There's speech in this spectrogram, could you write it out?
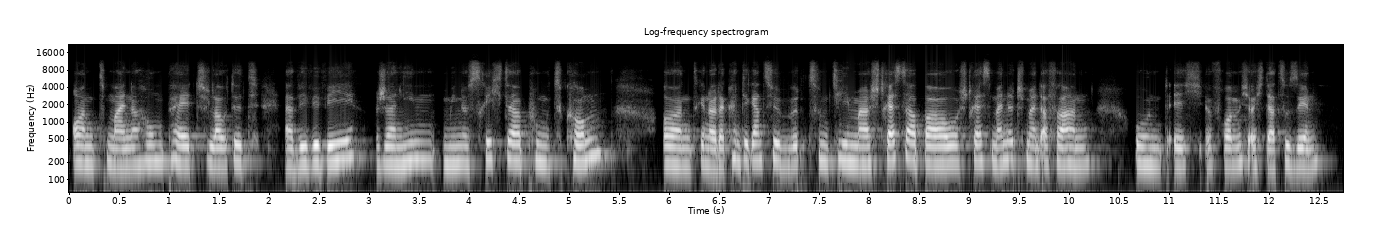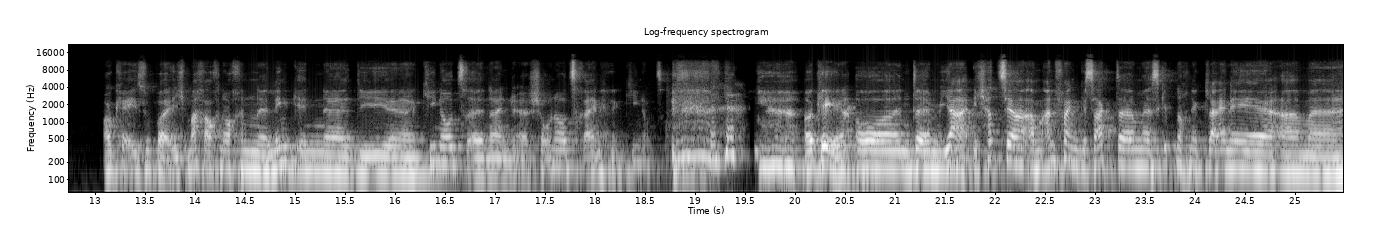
und meine Homepage lautet äh, www.janine-richter.com. Und genau, da könnt ihr ganz viel zum Thema Stressabbau, Stressmanagement erfahren und ich äh, freue mich, euch da zu sehen. Okay, super. Ich mache auch noch einen Link in äh, die äh, Keynotes, äh, nein, äh, Shownotes rein. Keynotes. okay, und ähm, ja, ich hatte es ja am Anfang gesagt, ähm, es gibt noch eine kleine ähm, äh,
